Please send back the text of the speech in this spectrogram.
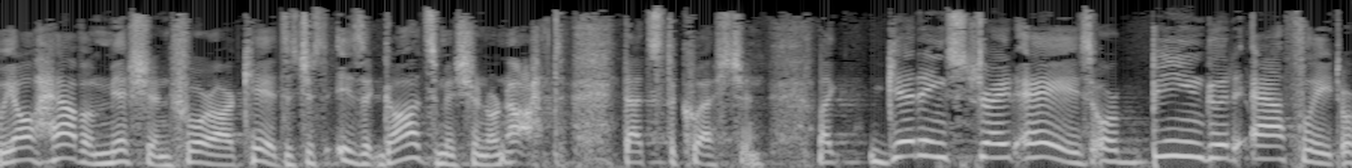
We all have a mission for our kids. It's just, is it God's mission or not? That's the question. Like getting straight A's or being a good athlete or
